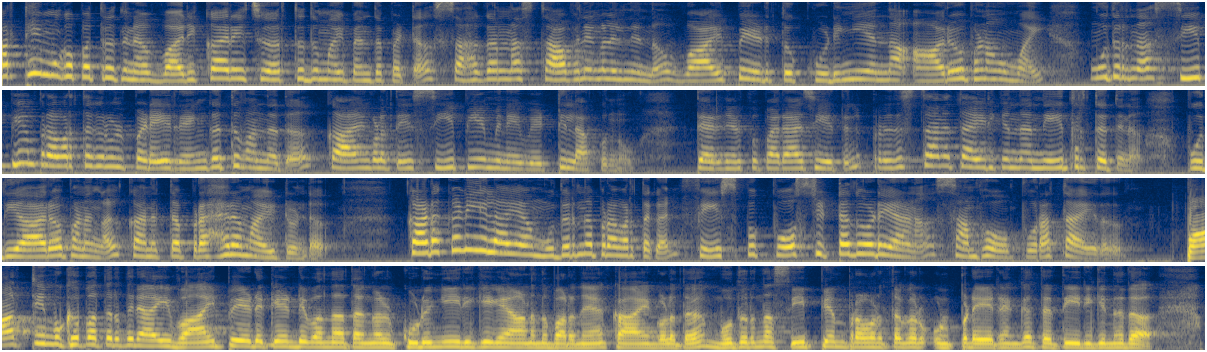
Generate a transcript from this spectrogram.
Party മുഖപത്രത്തിന് വരിക്കാരെ ചേർത്തതുമായി ബന്ധപ്പെട്ട് സഹകരണ സ്ഥാപനങ്ങളിൽ നിന്ന് വായ്പയെടുത്ത് കുടുങ്ങിയെന്ന ആരോപണവുമായി മുതിർന്ന സി പി എം പ്രവർത്തകരുൾപ്പെടെ രംഗത്ത് വന്നത് കായംകുളത്തെ സി പി എമ്മിനെ വെട്ടിലാക്കുന്നു. തെരഞ്ഞെടുപ്പ് പരാജയത്തിൽ പ്രതിസ്ഥാനത്തായിരിക്കുന്ന നേതൃത്വത്തിന് പുതിയ ആരോപണങ്ങൾ കനത്ത പ്രഹരമായിട്ടുണ്ട്. കടക്കണിയിലായ മുതിർന്ന പ്രവർത്തകൻ ഫേസ്ബുക്ക് പോസ്റ്റ് ഇട്ടതോടെയാണ് സംഭവം പുറത്തായത്. പാർട്ടി മുഖപത്രത്തിനായി വായ്പ എടുക്കേണ്ടി വന്ന തങ്ങൾ കുടുങ്ങിയിരിക്കുകയാണെന്ന് പറഞ്ഞ് കായംകുളത്ത് മുതിർന്ന സി പി എം പ്രവർത്തകർ ഉൾപ്പെടെ രംഗത്തെത്തിയിരിക്കുന്നത്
